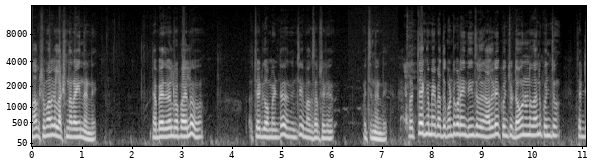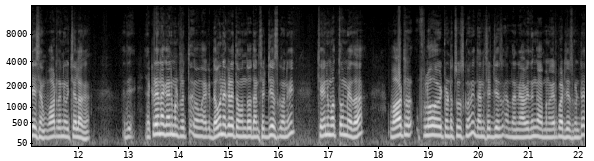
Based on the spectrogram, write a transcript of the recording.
మాకు సుమారుగా లక్షన్నర అయిందండి. డెబ్బై ఐదు వేల రూపాయలు స్టేట్ గవర్నమెంట్ నుంచి మాకు సబ్సిడీ వచ్చిందండి. ప్రత్యేకంగా మేము పెద్ద గుంట కూడా ఏం తీయించలేదు. ఆల్రెడీ కొంచెం డౌన్ ఉన్నదాన్ని కొంచెం సెట్ చేసాం వాటర్ అన్నీ వచ్చేలాగా. అది ఎక్కడైనా కానీ మన ప్రతి డౌన్ ఎక్కడైతే ఉందో దాన్ని సెట్ చేసుకొని చైన్ మొత్తం మీద వాటర్ ఫ్లో ఎటువంటి చూసుకొని దాన్ని సెట్ చేసు దాన్ని ఆ విధంగా మనం ఏర్పాటు చేసుకుంటే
